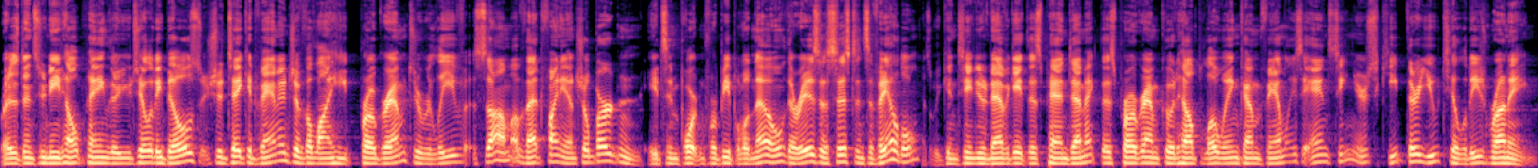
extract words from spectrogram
Residents who need help paying their utility bills should take advantage of the LIHEAP program to relieve some of that financial burden. It's important for people to know there is assistance available. As we continue to navigate this pandemic, this program could help low income families and seniors keep their utilities running.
